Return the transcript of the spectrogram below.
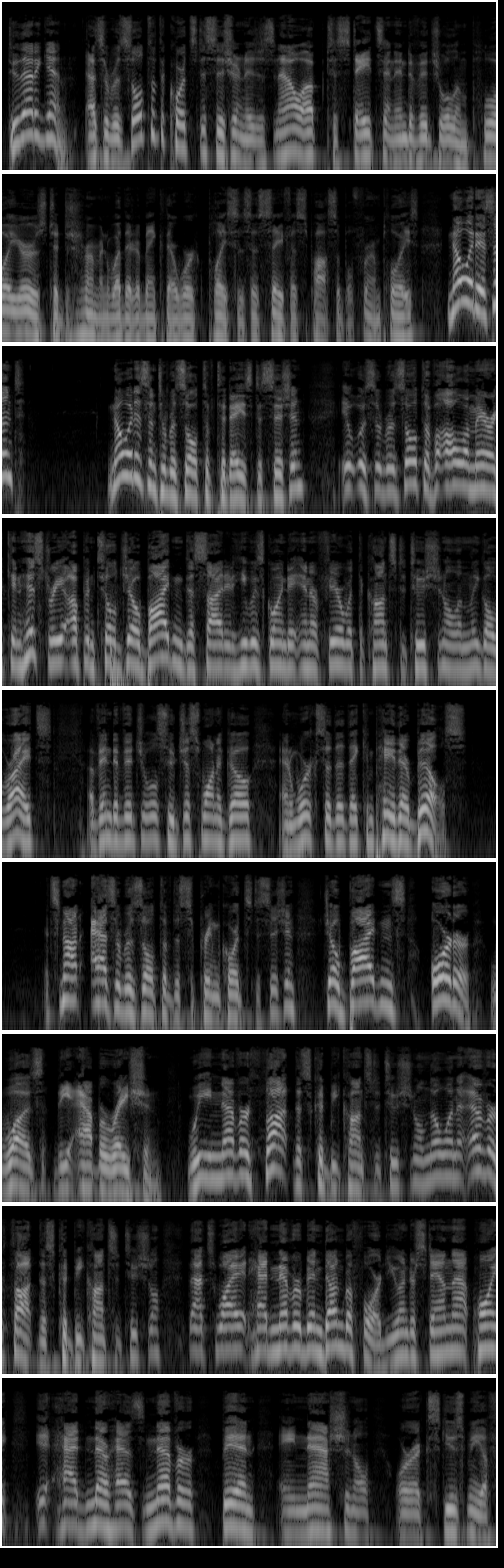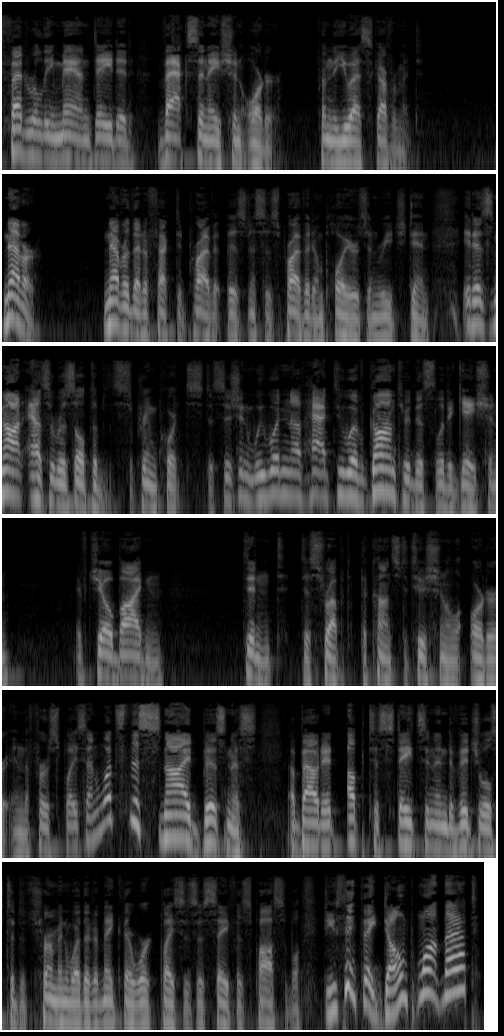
Do that again. As a result of the court's decision, it is now up to states and individual employers to determine whether to make their workplaces as safe as possible for employees. No, it isn't. No, it isn't a result of today's decision. It was a result of all American history up until Joe Biden decided he was going to interfere with the constitutional and legal rights of individuals who just want to go and work so that they can pay their bills. It's not as a result of the Supreme Court's decision. Joe Biden's order was the aberration. We never thought this could be constitutional. No one ever thought this could be constitutional. That's why it had never been done before. Do you understand that point? It had there has never been a national or excuse me, a federally mandated vaccination order from the US government. Never. Never that affected private businesses, private employers, and reached in. It is not as a result of the Supreme Court's decision. We wouldn't have had to have gone through this litigation if Joe Biden didn't disrupt the constitutional order in the first place. And what's this snide business about it up to states and individuals to determine whether to make their workplaces as safe as possible? Do you think they don't want that?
